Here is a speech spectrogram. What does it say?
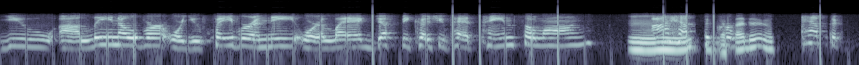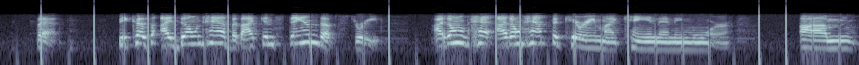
you uh, lean over or you favor a knee or a leg just because you've had pain so long. Mm-hmm. I have to yes, I do. I have to that because I don't have it. I can stand up straight. I don't ha- I don't have to carry my cane anymore. Um,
